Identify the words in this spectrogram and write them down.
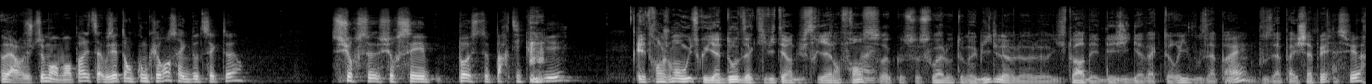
Alors justement, on va en parler de ça. Vous êtes en concurrence avec d'autres secteurs sur, ce, sur ces postes particuliers Étrangement, oui, parce qu'il y a d'autres activités industrielles en France, que ce soit l'automobile, l'histoire des, des gigafactories vous a pas, vous a pas échappé. Bien sûr.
